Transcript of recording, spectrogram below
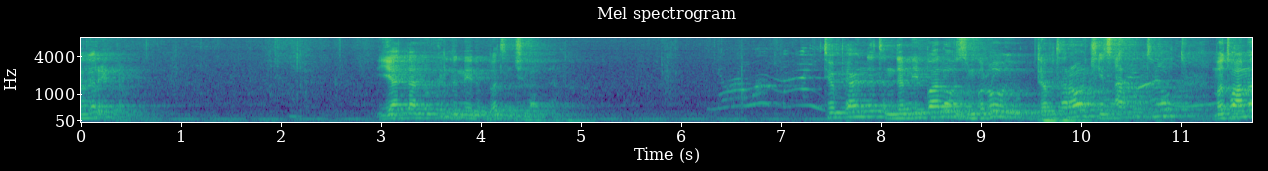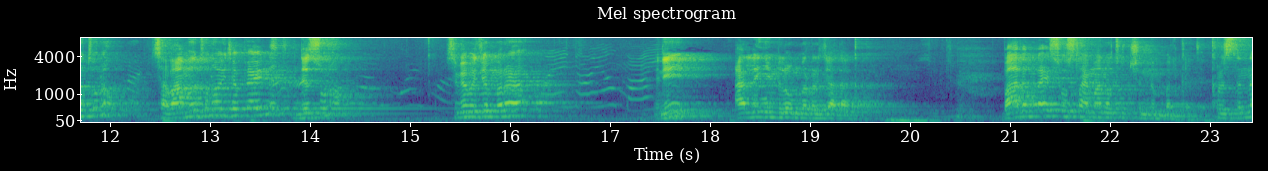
ነገር የለም። እያንዳንዱ ግን ልንሄድበት እንችላለን። ኢትዮጵያዊነት እንደሚባለው ዝም ብሎ ደብተራዎች የጻፉት ትምህርት መቶ ዓመቱ ነው ሰባ ዓመቱ ነው ኢትዮጵያዊነት እንደሱ ነው። እሱ በመጀመሪያ እኔ አለኝ የሚለውን መረጃ አላውቅም። በዓለም ላይ ሶስት ሃይማኖቶች እንመልከት፣ ክርስትና፣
